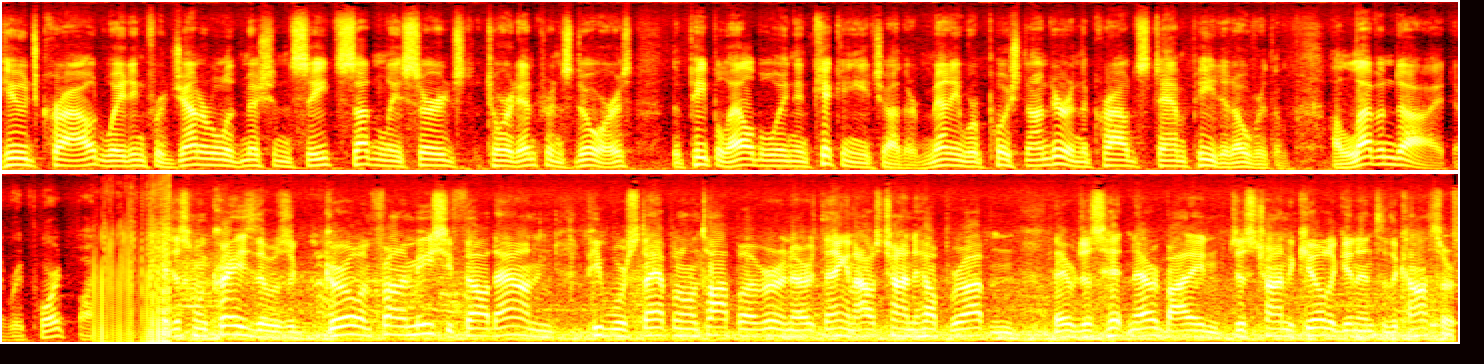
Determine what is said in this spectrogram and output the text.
A huge crowd waiting for general admission seats suddenly surged toward entrance doors, the people elbowing and kicking each other. Many were pushed under and the crowd stampeded over them. 11 died. A report by... It just went crazy. There was a girl in front of me. She fell down, and people were stamping on top of her and everything. And I was trying to help her up, and they were just hitting everybody and just trying to kill to get into the concert.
